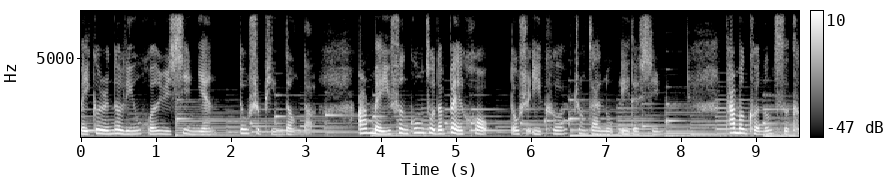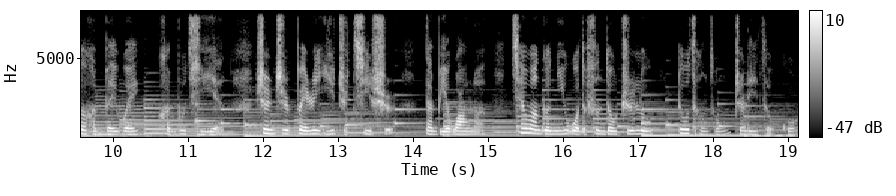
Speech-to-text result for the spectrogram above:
每个人的灵魂与信念都是平等的，而每一份工作的背后，都是一颗正在努力的心。他们可能此刻很卑微，很不起眼，甚至被人颐指气使，但别忘了，千万个你我的奋斗之路，都曾从这里走过。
